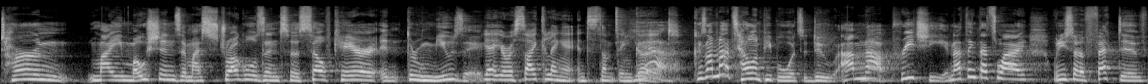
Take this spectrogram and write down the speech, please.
turn my emotions and my struggles into self-care and through music. Yeah, you're recycling it into something good. Yeah, because I'm not telling people what to do. I'm no. not preachy. And I think that's why when you said effective,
